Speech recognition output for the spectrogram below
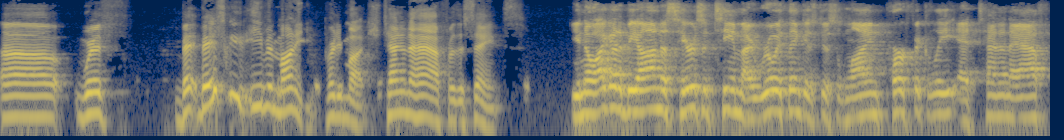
uh, with ba- basically even money, pretty much 10 and a half for the Saints. You know, I got to be honest. Here's a team I really think is just lined perfectly at 10 and a half.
